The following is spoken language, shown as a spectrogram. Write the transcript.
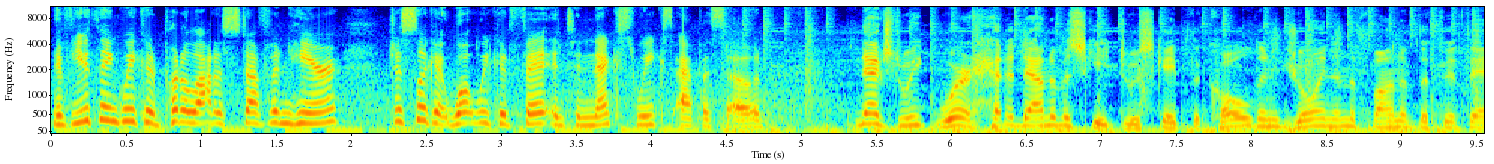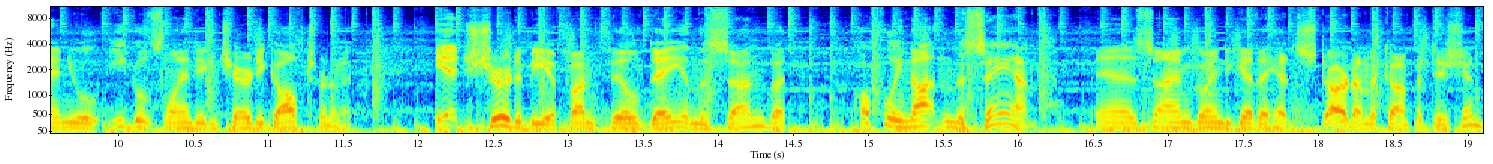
If you think we could put a lot of stuff in here, just look at what we could fit into next week's episode. Next week, we're headed down to Mesquite to escape the cold and join in the fun of the fifth annual Eagles Landing Charity Golf Tournament. It's sure to be a fun filled day in the sun, but hopefully not in the sand as I'm going to get a head start on the competition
